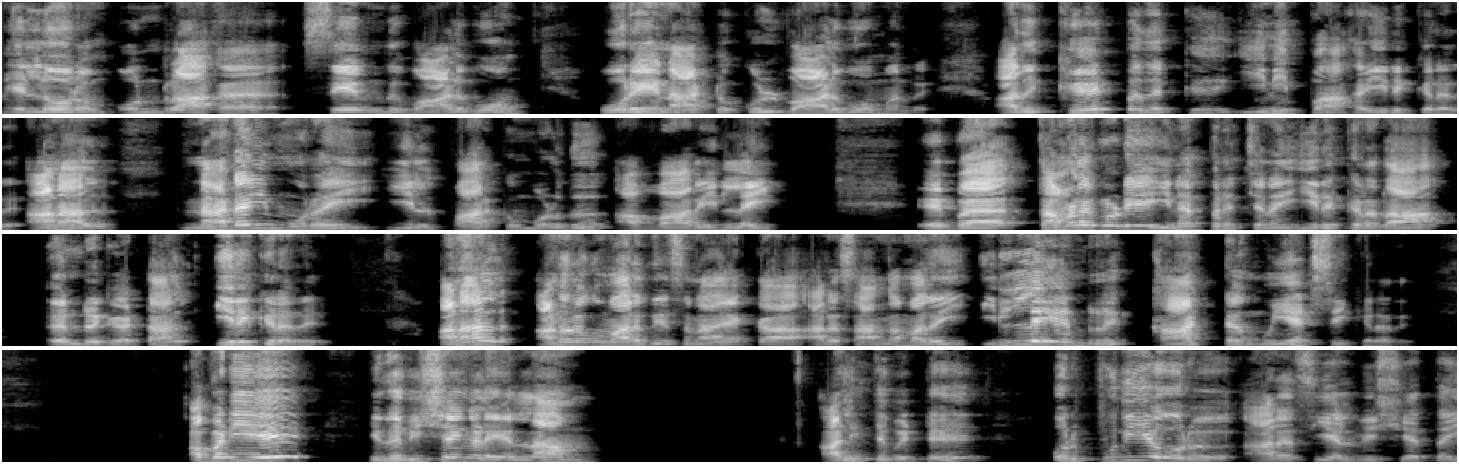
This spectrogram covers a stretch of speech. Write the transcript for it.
எல்லோரும் ஒன்றாக சேர்ந்து வாழுவோம். ஒரே நாட்டுக்குள் வாழுவோம் என்று. அது கேட்பதற்கு இனிப்பாக இருக்கிறது. ஆனால் நடைமுறையில் பார்க்கும் பொழுது அவ்வாறு இல்லை. இப்ப தமிழர்களுடைய இனப்பிரச்சனை இருக்கிறதா என்று கேட்டால் இருக்கிறது. ஆனால் அனுரகுமார திசநாயக்கா அரசாங்கம் அதை இல்லை என்று காட்ட முயற்சிக்கிறது. அப்படியே இந்த விஷயங்களை எல்லாம் அழித்துவிட்டு ஒரு புதிய ஒரு அரசியல் விஷயத்தை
